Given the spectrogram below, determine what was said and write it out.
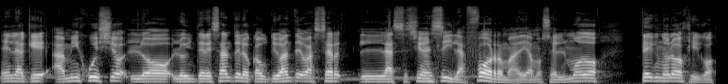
en la que, a mi juicio, lo, lo interesante, lo cautivante va a ser la sesión en sí, la forma, digamos, el modo tecnológico.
